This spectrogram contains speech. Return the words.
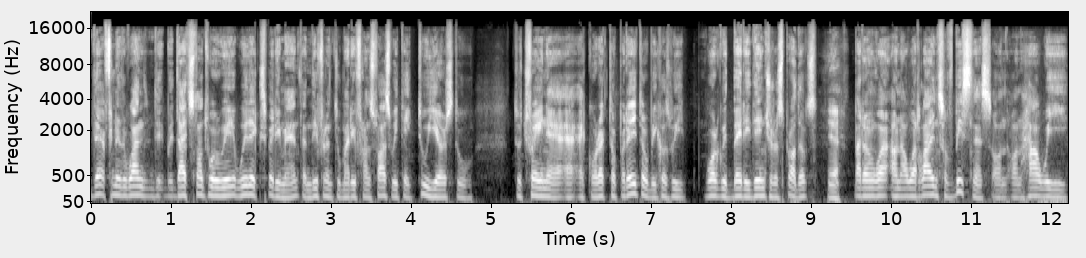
definitely one. That's not where we will experiment. And different to Marie Francoise, we take two years to to train a, a, correct operator because we work with very dangerous products. Yeah. But on, on our lines of business, on on how we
